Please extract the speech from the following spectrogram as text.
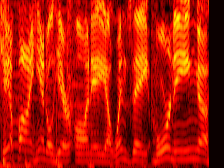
KFI Handel here on a uh, Wednesday morning. Uh,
